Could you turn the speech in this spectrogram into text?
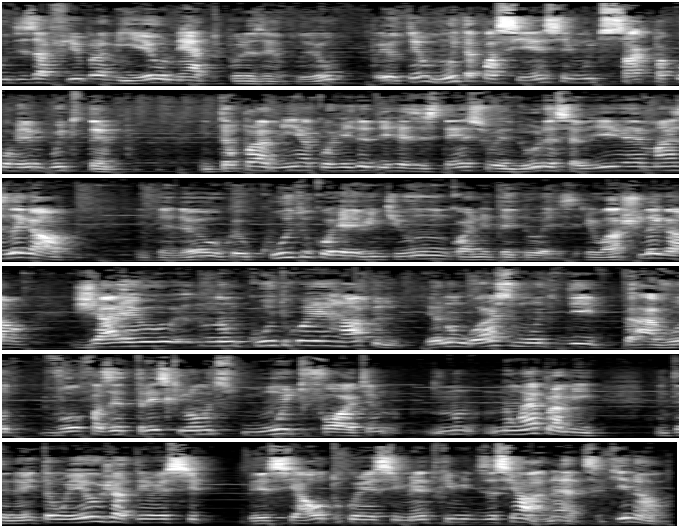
o desafio pra mim. Eu, Neto, por exemplo, eu, eu tenho muita paciência e muito saco pra correr muito tempo. Então, pra mim, a corrida de resistência, o endurance ali é mais legal, entendeu? Eu, curto correr 21, 42, eu acho legal. Já eu não curto correr rápido. Eu não gosto muito de, ah, vou, vou fazer 3 km muito forte. Não, não é pra mim, entendeu? Então eu já tenho esse, esse autoconhecimento que me diz assim, ó, Neto, isso aqui não.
